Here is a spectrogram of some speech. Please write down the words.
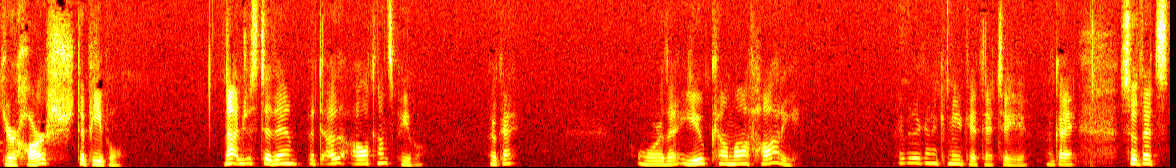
you're harsh to people, not just to them, but to other, all kinds of people. Okay? Or that you come off haughty. Maybe they're going to communicate that to you. Okay? So that's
